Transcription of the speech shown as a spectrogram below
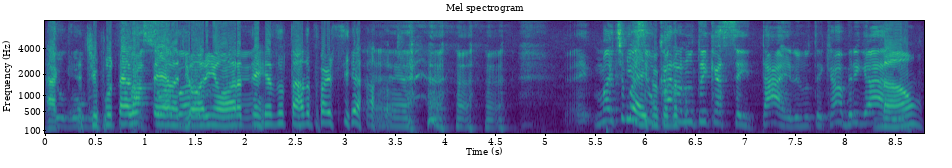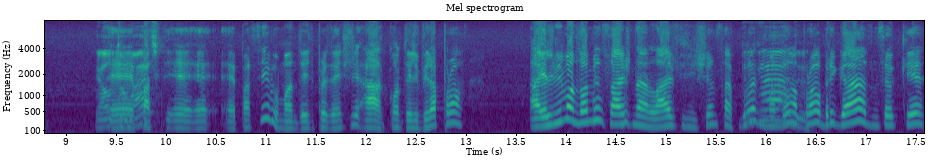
a, jogou... É tipo teletela, de hora em hora é. tem resultado parcial. É. Mas, tipo e assim, aí, o cara não tem que aceitar, ele não tem que... Ah, obrigado. Não. É automático? É, é, é, passivo, eu mandei de presente... Ah, quando ele vira Pro. Aí ele me mandou mensagem na live enchendo essa porra, me mandou uma prova, obrigado, não sei o que.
